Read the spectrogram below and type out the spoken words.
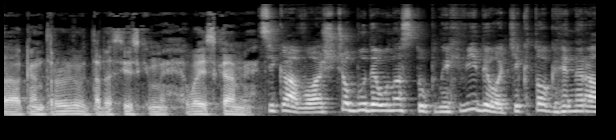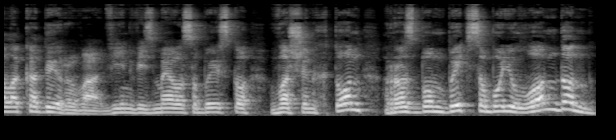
э, контролирует российскими войсками. Цікаво, а що буде у наступних відео Тікток генерала Кадирова? Він візьме особисто Вашингтон, розбомбить собою Лондон.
